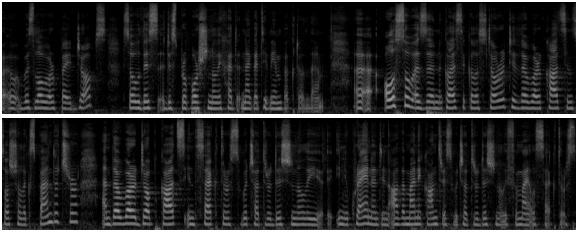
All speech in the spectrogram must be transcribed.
uh, with lower paid jobs, so this disproportionately had a negative impact on them. Uh, also, as a classical austerity, there were cuts in social expenditure, and there were job cuts in sectors which are traditionally in Ukraine and in other many countries which are traditionally female sectors.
